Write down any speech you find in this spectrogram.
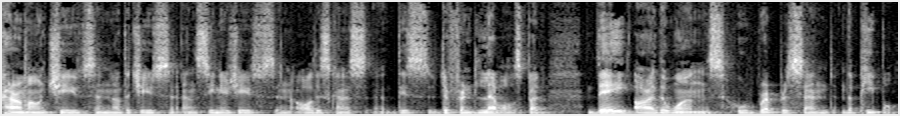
paramount chiefs and other chiefs and senior chiefs and all these kind of uh, these different levels, but they are the ones who represent the people.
